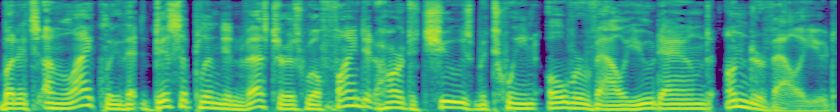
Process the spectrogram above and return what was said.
But it's unlikely that disciplined investors will find it hard to choose between overvalued and undervalued.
